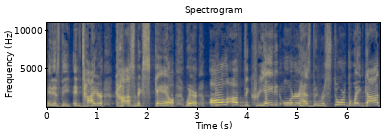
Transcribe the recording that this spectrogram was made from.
It is the entire cosmic scale where all of the created order has been restored the way God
